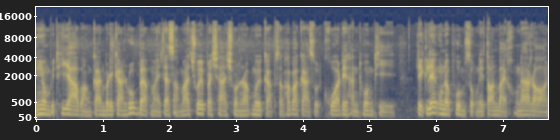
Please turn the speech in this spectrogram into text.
นิยมวิทยาหวังการบริการรูปแบบใหม่จะสามารถช่วยประชาชนรับมือกับสภาพอากาศสุดขั้วได้ทันท่วงที หลีกเลี่ยงอุณหภูมิสูงในตอนบ่ายของหน้าร้อน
